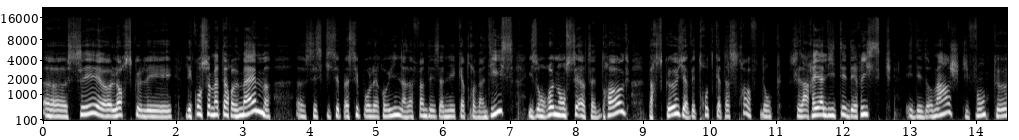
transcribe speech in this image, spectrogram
euh, c'est euh, lorsque les, consommateurs eux-mêmes, c'est ce qui s'est passé pour l'héroïne à la fin des années 90, ils ont renoncé à cette drogue parce qu'il y avait trop de catastrophes. Donc c'est la réalité des risques et des dommages qui font que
